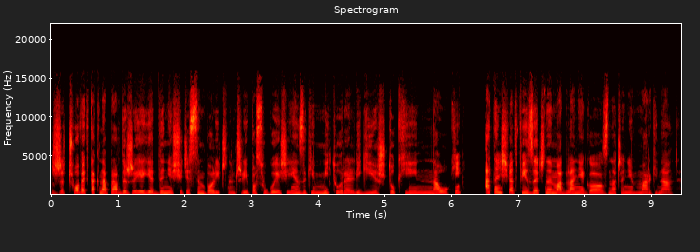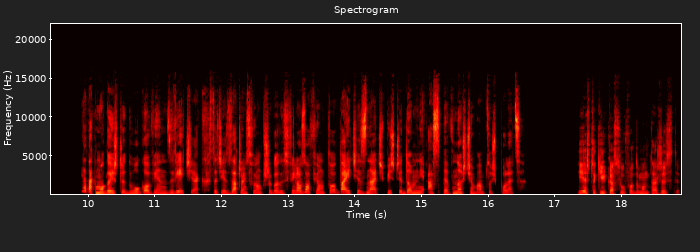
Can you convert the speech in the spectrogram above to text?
że człowiek tak naprawdę żyje jedynie w świecie symbolicznym, czyli posługuje się językiem mitu, religii, sztuki, nauki, a ten świat fizyczny ma dla niego znaczenie marginalne. Ja tak mogę jeszcze długo, więc wiecie, jak chcecie zacząć swoją przygodę z filozofią, to dajcie znać, piszcie do mnie, a z pewnością wam coś polecę. Jeszcze kilka słów od montażysty.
